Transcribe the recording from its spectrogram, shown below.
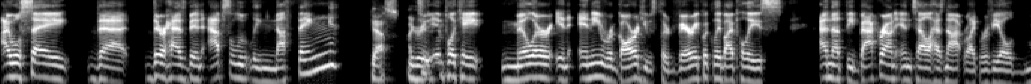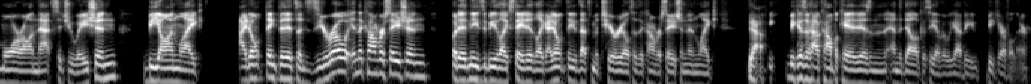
I will say that there has been absolutely nothing yes agreed. to implicate Miller in any regard. He was cleared very quickly by police and that the background intel has not like revealed more on that situation beyond like I don't think that it's a zero in the conversation, but it needs to be like stated like I don't think that's material to the conversation and like yeah. Because of how complicated it is and, and the delicacy of it we got to be be careful there.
